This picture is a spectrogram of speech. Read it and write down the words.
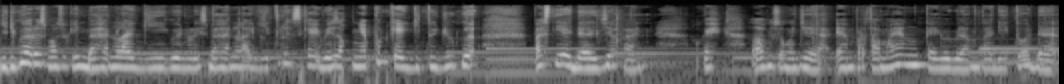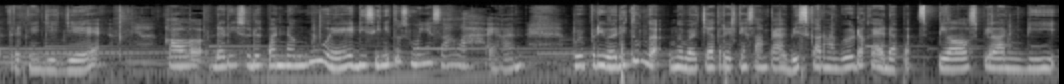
Jadi gue harus masukin bahan lagi gue nulis bahan lagi. Terus kayak besoknya pun kayak gitu juga. Pasti ada aja kan oke langsung aja ya. Yang pertama yang kayak gue bilang tadi itu ada threadnya JJ kalau dari sudut pandang gue di sini tuh semuanya salah ya kan? Gue pribadi tuh nggak ngebaca threadnya sampai habis karena gue udah kayak dapet spill spillan di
